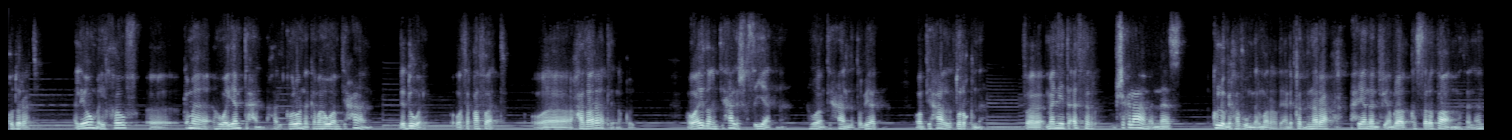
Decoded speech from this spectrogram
قدراتي. اليوم الخوف كما هو يمتحن الكورونا كما هو امتحان لدول وثقافات وحضارات لنقل هو أيضا امتحان لشخصياتنا هو امتحان لطبيعتنا هو امتحان لطرقنا. فمن يتأثر بشكل عام الناس كلهم يخافون من المرض. يعني قد نرى أحيانا في أمراض كالسرطان مثلا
